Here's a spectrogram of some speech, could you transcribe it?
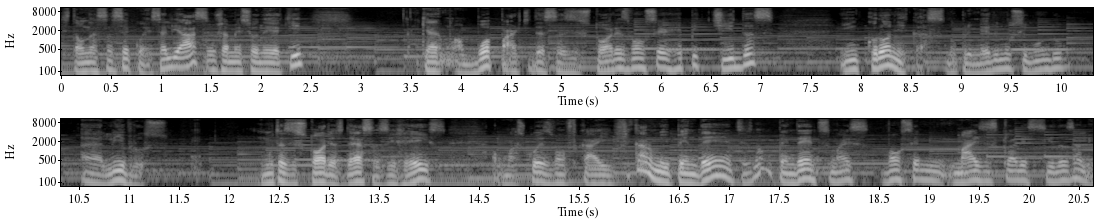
estão nessa sequência. Aliás, eu já mencionei aqui que uma boa parte dessas histórias vão ser repetidas em crônicas, no primeiro e no segundo é, livros. Muitas histórias dessas e reis, algumas coisas vão ficar aí, ficaram meio pendentes, não pendentes, mas vão ser mais esclarecidas ali.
